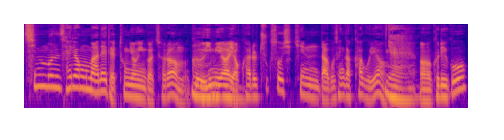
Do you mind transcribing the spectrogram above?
친문 세력만의 대통령인 것처럼 그 음. 의미와 역할을 축소시킨다고 생각하고요. 예. 어, 그리고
